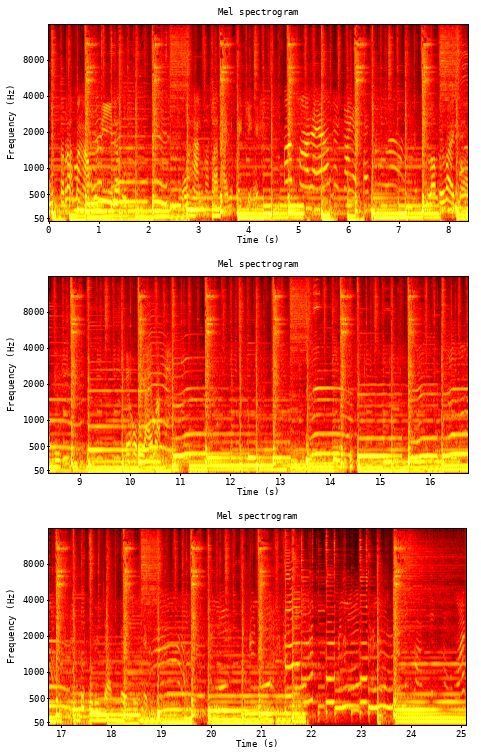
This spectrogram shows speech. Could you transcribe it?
กุตระมหามุนีนะผมผมอ่านภาษาไทยไม่ค่อยเก่งอะพ่อพอแล้วไกลๆอยากไปข้างล่างเราไปไหว้ก่อนเป็นองค์ใหญ่มากมีตู้บริจาคเป็นตู้เซฟอันนี้อันนี้อันนี้อันนี้ของกินของวัด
